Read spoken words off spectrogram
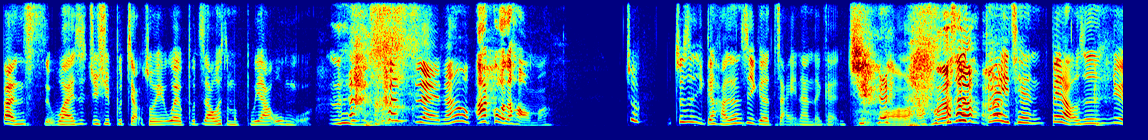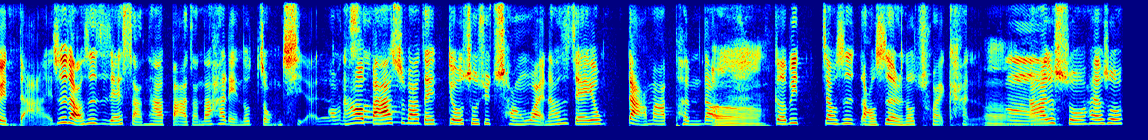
半死，我还是继续不交作业，我也不知道为什么不要问我，这样子欸然后啊，过得好吗？就是一个好像是一个宅男的感觉。哦，他以前被老师虐打、欸就是老师直接赏他巴掌，到他脸都肿起来了，好然后把他书包直接丢出去窗外，然后是直接用大骂喷到嗯。隔壁教室老师的人都出来看了，然后他就说，他就说，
